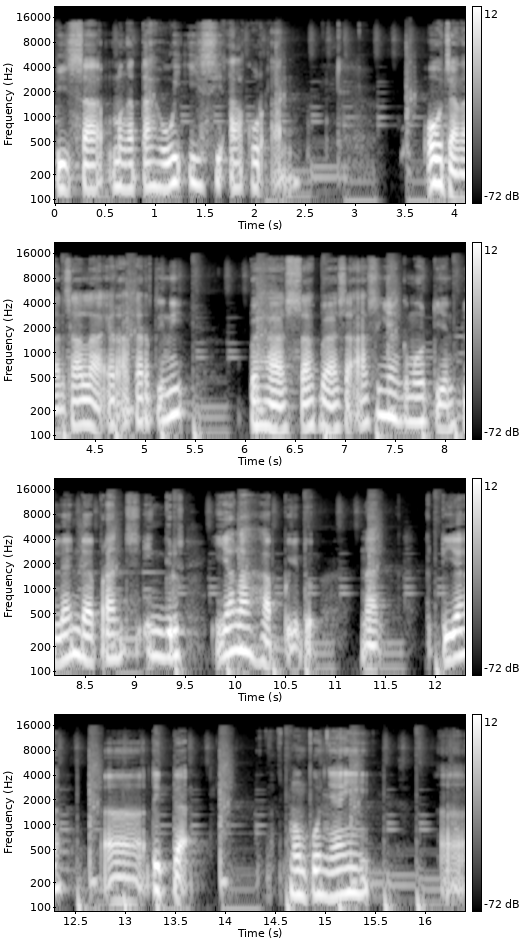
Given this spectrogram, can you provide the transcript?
bisa mengetahui isi Al-Quran. Oh jangan salah. R.A. Kartini bahasa bahasa asing yang kemudian Belanda Prancis Inggris ialah hab gitu. Nah dia uh, tidak mempunyai uh,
